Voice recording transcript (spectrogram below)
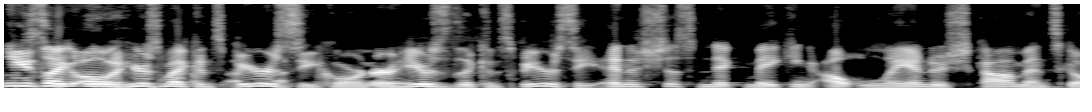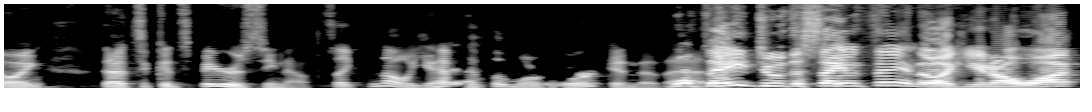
He's like, "Oh, here's my conspiracy corner. Here's the conspiracy," and it's just Nick making outlandish comments, going, "That's a conspiracy now." It's like, no, you have to put more work into that. Well, they do the same thing. They're like, you know what?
